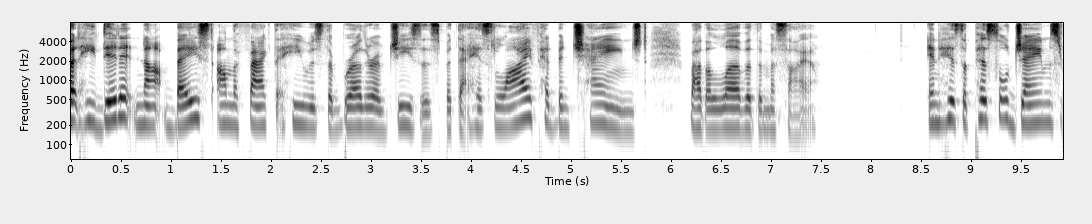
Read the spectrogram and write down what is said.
But he did it not based on the fact that he was the brother of Jesus, but that his life had been changed by the love of the Messiah. In his epistle, James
